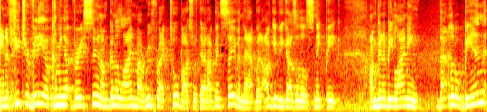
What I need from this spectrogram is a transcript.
In a future video coming up very soon, I'm going to line my roof rack toolbox with that. I've been saving that, but I'll give you guys a little sneak peek. I'm going to be lining that little bin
